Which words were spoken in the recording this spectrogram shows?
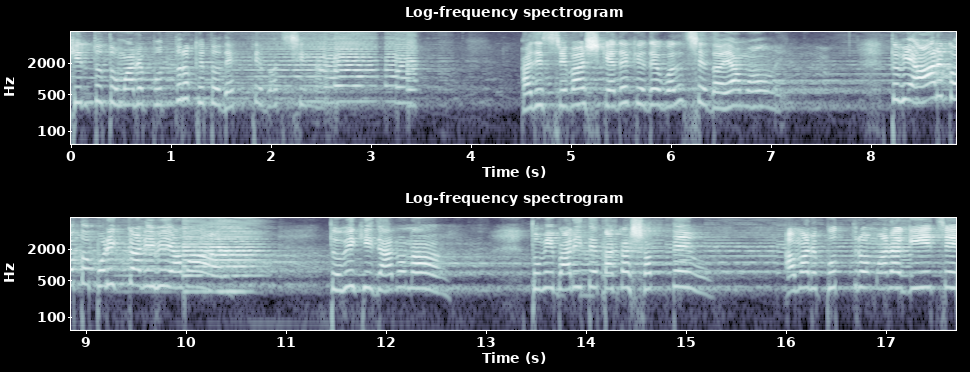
কিন্তু তোমার পুত্রকে তো দেখতে পাচ্ছি না। আজ শ্রীবাস কেঁদে কেঁদে বলছে, দয়াময়, তুমি আর কত পরীক্ষা নিবে আমার? তুমি কি জানো না? তুমি বাড়িতে থাকা সত্ত্বেও আমার পুত্র মারা গিয়েছে।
